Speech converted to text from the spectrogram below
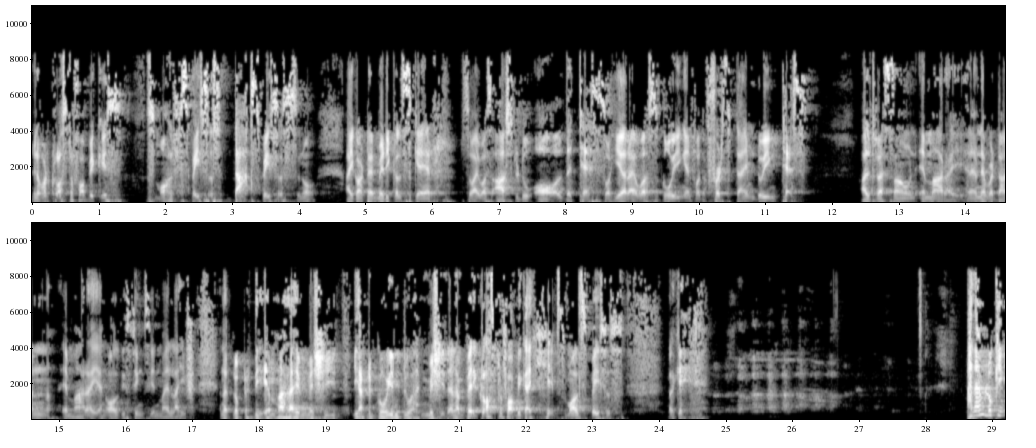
You know what claustrophobic is? Small spaces, dark spaces, you know. I got a medical scare, so I was asked to do all the tests. So here I was going and for the first time doing tests. Ultrasound, MRI, and I've never done MRI and all these things in my life. And I looked at the MRI machine. You have to go into a machine and I'm very claustrophobic. I hate small spaces. Okay. And I'm looking,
